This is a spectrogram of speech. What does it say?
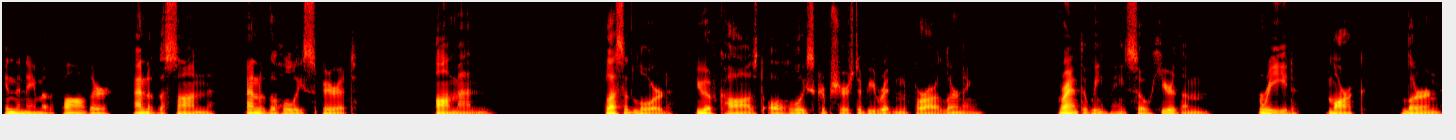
In the name of the Father, and of the Son, and of the Holy Spirit. Amen. Blessed Lord, you have caused all holy scriptures to be written for our learning. Grant that we may so hear them, read, mark, learn,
